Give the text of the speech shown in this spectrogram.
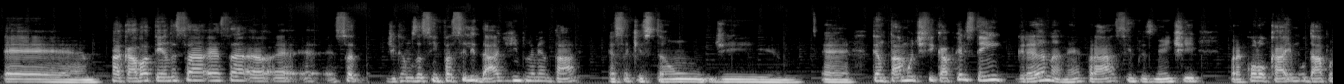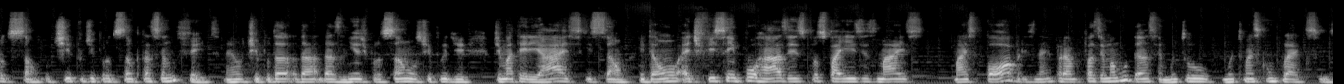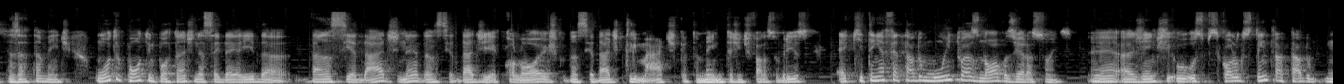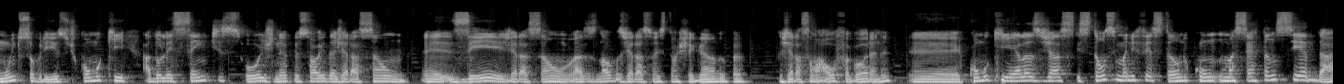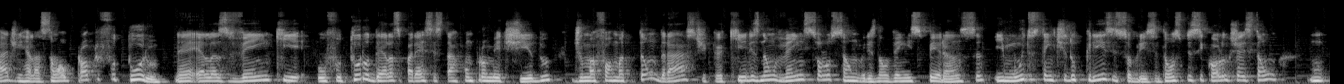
é, acaba tendo essa, essa, é, é, essa, digamos assim, facilidade de implementar essa questão de é, tentar modificar, porque eles têm grana, né, para simplesmente para colocar e mudar a produção, o tipo de produção que está sendo feito, né, o tipo da, da, das linhas de produção, o tipo de, de materiais que são. Então é difícil empurrar às vezes para os países mais mais pobres, né, para fazer uma mudança. É muito, muito mais complexo isso. Exatamente. Um outro ponto importante nessa ideia aí da, da ansiedade, né, da ansiedade ecológica, da ansiedade climática também, muita gente fala sobre isso, é que tem afetado muito as novas gerações. É, a gente, os psicólogos têm tratado muito sobre isso, de como que adolescentes hoje, né, pessoal aí da geração é, Z, geração, as novas gerações estão chegando para geração alfa agora, né? É, como que elas já estão se manifestando com uma certa ansiedade em relação ao próprio futuro, né? Elas veem que o futuro delas parece estar comprometido de uma forma tão drástica que eles não veem solução, eles não veem esperança e muitos têm tido crise sobre isso. Então os psicólogos já estão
